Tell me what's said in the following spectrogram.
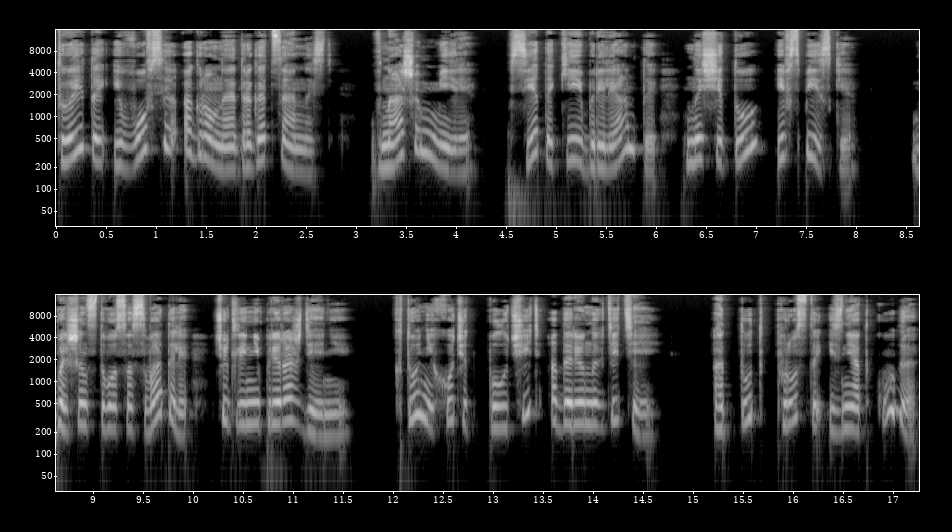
то это и вовсе огромная драгоценность. В нашем мире все такие бриллианты на счету и в списке. Большинство сосватали чуть ли не при рождении. Кто не хочет получить одаренных детей? А тут просто из ниоткуда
